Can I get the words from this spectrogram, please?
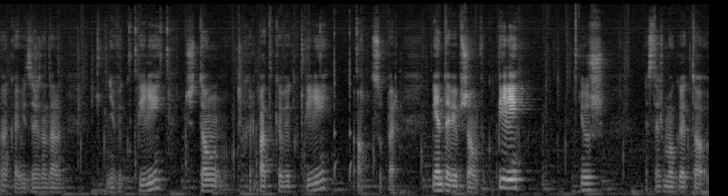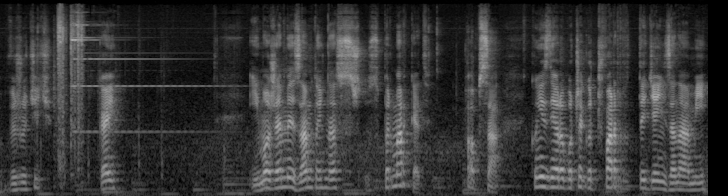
Okej, widzę, że nadal nie wykupili. Czy tą herbatkę wykupili? O, super. Miętę wieprzową wykupili. Już. Więc też mogę to wyrzucić. Okej. I możemy zamknąć nasz supermarket. Hopsa. Koniec dnia roboczego, czwarty dzień za nami.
